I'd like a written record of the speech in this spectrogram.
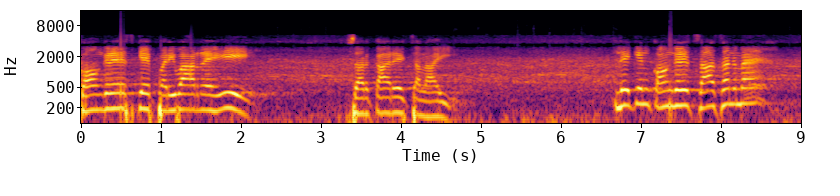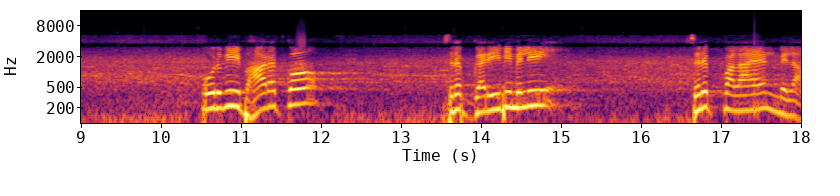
कांग्रेस के परिवार ने ही सरकारें चलाई। लेकिन कांग्रेस शासन में पूर्वी भारत को सिर्फ़ गरीबी मिली, सिर्फ़ पलायन मिला।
